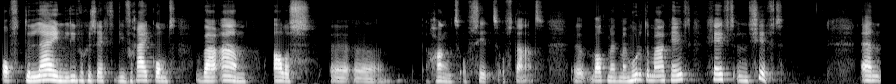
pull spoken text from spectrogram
of de lijn, liever gezegd, die vrijkomt waaraan alles hangt of zit of staat, wat met mijn moeder te maken heeft, geeft een shift. En,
